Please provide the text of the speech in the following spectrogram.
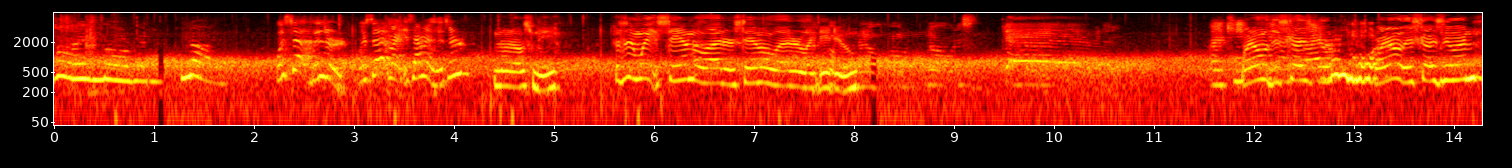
I'm already flying. What's that lizard? What's that? My, is that my lizard? No, that was me. Harrison, wait. Stay on the ladder. Stay on the ladder like they Oh, do. oh, no, I keep Why this guy's doing? Why know what this guy's doing?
